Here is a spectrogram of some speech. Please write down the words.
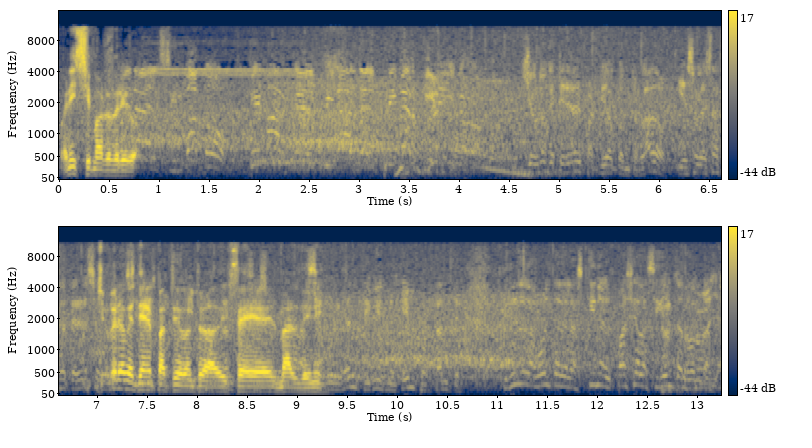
Buenísimo, Rodrigo. Que marca el. Yo creo que partido controlado y eso les hace tener Yo creo que tiene el partido controlado, dice el Maldini. Seguridad en ti mismo, qué importante. Tienen a la vuelta de la esquina el pase a la siguiente ronda ya.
